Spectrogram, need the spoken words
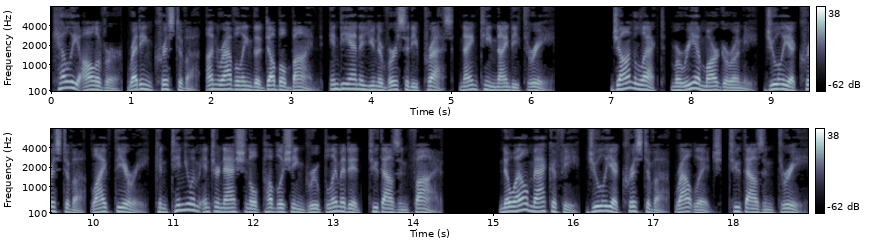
Kelly Oliver, Reading Kristeva, Unraveling the Double Bind, Indiana University Press, 1993. John Lecht, Maria Margaroni, Julia Kristeva, Live Theory, Continuum International Publishing Group Limited, 2005. Noelle McAfee, Julia Kristeva, Routledge, 2003.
